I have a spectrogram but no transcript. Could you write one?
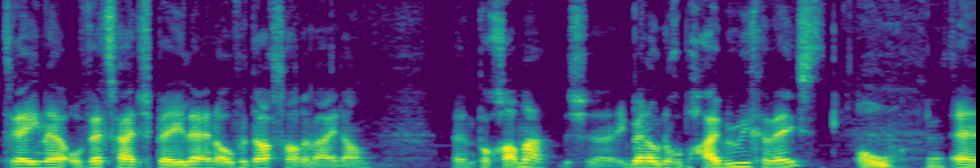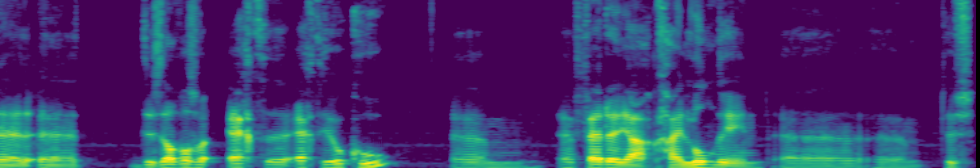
trainen of wedstrijden spelen. En overdag hadden wij dan een programma. Dus ik ben ook nog op Highbury geweest. Oh, Vet. Dus dat was wel echt, echt heel cool. Ehm, en verder ja, ga je Londen in. Eh, ehm, dus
